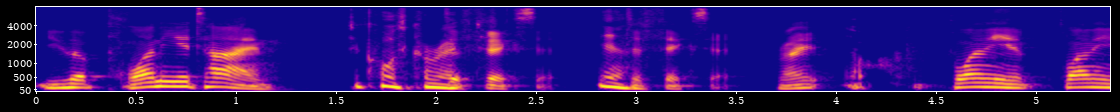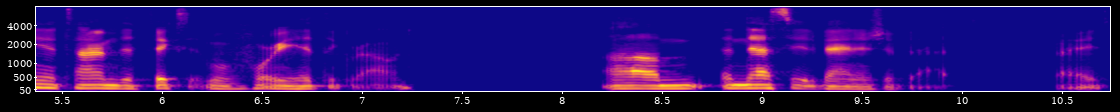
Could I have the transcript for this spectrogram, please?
you have plenty of time to course correct to fix it. Yeah. To fix it, right? Yep. Plenty of plenty of time to fix it before you hit the ground. Um, and that's the advantage of that, right?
